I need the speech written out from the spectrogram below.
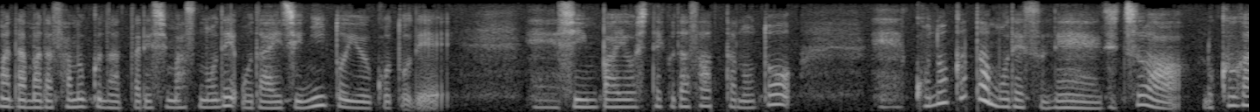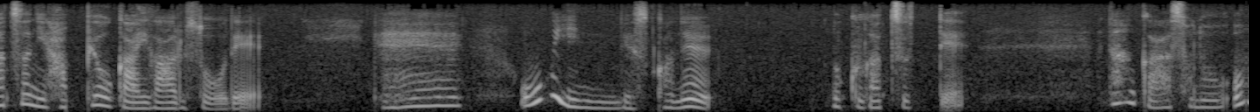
まだまだ寒くなったりしますのでお大事にということで、えー、心配をしてくださったのと、えー、この方もですね、実は6月に発表会があるそうで、えー、多いんですかね、6月って。なんかその音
